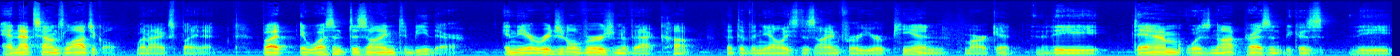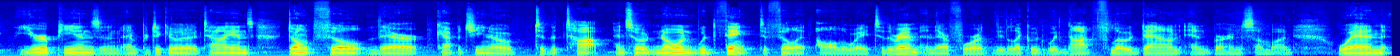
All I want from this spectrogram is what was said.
And that sounds logical when I explain it but it wasn't designed to be there. In the original version of that cup that the Vignellis designed for a European market, the dam was not present because the Europeans and, and particularly Italians don't fill their cappuccino to the top. And so no one would think to fill it all the way to the rim, and therefore the liquid would not flow down and burn someone. When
